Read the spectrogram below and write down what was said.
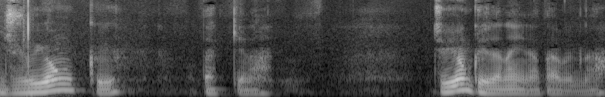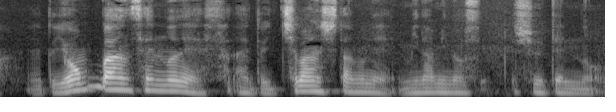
14区だっけな14区じゃないな多分な、えっと、4番線のね、えっと、一番下のね南の終点の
